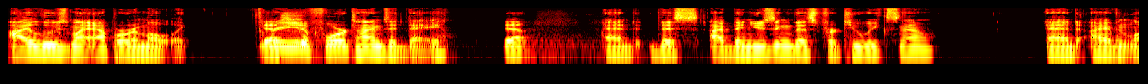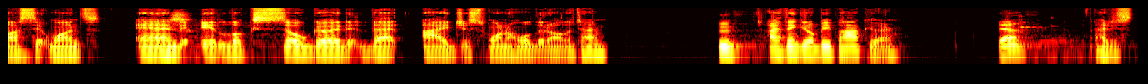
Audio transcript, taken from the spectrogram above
I lose my Apple remote like three yes. to four times a day. Yeah. And this I've been using this for two weeks now, and I haven't lost it once. And nice. it looks so good that I just want to hold it all the time. Hmm. I think it'll be popular. Yeah. I just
